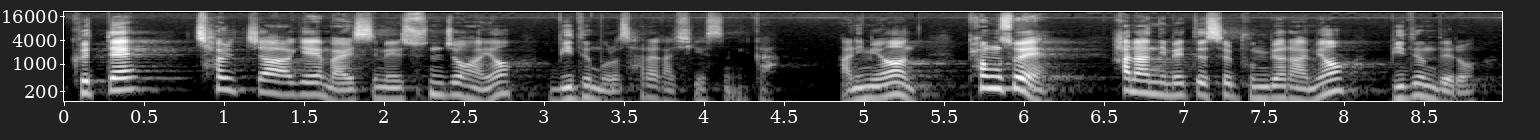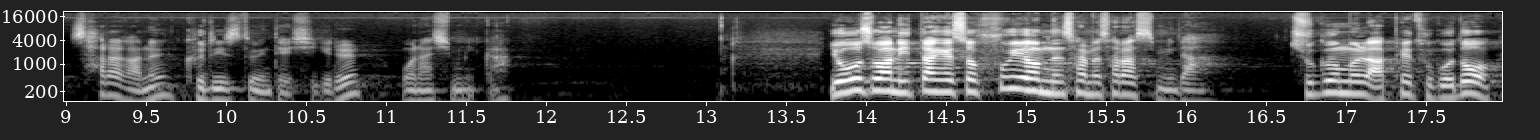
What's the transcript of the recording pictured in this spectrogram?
그때 철저하게 말씀에 순종하여 믿음으로 살아가시겠습니까? 아니면 평소에 하나님의 뜻을 분별하며 믿음대로 살아가는 그리스도인 되시기를 원하십니까? 여호수아는 이 땅에서 후회 없는 삶을 살았습니다. 죽음을 앞에 두고도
